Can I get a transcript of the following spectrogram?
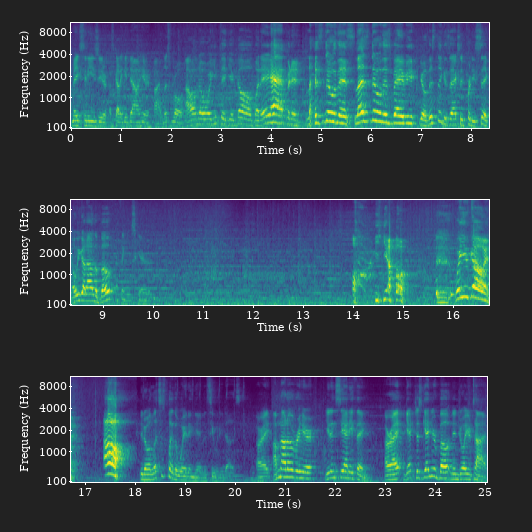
Makes it easier. I just gotta get down here. All right, let's roll. I don't know where you think you're going, but it ain't happening. Let's do this. Let's do this, baby. Yo, this thing is actually pretty sick. Oh, we got out of the boat? I think we scared him. Oh, yo. Where you going? Oh! You know what? Let's just play the waiting game and see what he does. All right? I'm not over here. You didn't see anything. All right, get just get in your boat and enjoy your time.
